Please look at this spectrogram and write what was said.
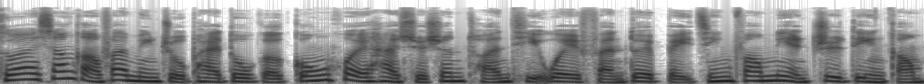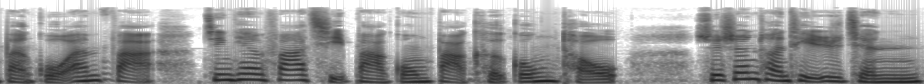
此外，香港泛民主派多个工会和学生团体为反对北京方面制定港版国安法，今天发起罢工罢课公投。学生团体日前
